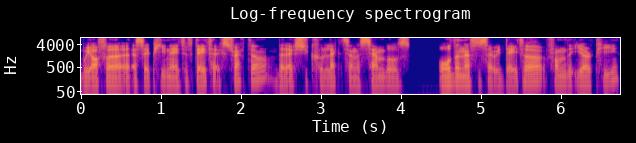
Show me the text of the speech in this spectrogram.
We offer a SAP native data extractor that actually collects and assembles all the necessary data from the ERP.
